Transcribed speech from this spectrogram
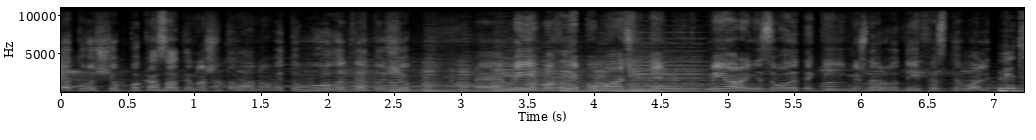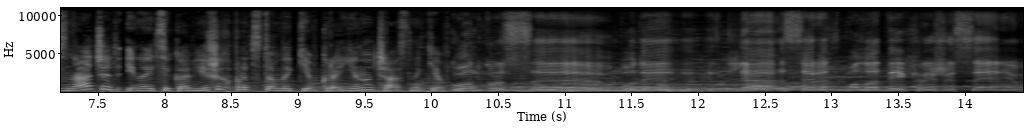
для того, щоб показати нашу талановиту молодь, для того, щоб е, ми її могли побачити. Ми організували такий міжнародний фестиваль. Відзначать і найцікавіших представників країн-учасників. Конкурс е, буде для серед молодих режисерів,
